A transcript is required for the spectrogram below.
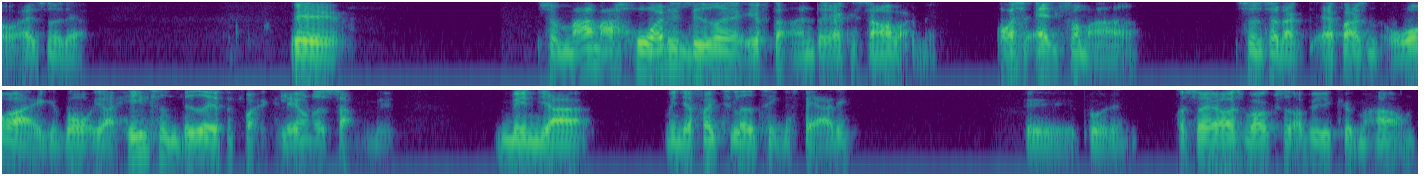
og alt sådan noget der. Øh, så meget, meget hurtigt leder jeg efter andre, jeg kan samarbejde med. Også alt for meget. Sådan så der er faktisk en overrække, hvor jeg hele tiden leder efter folk, jeg kan lave noget sammen med. Men jeg, men jeg får ikke til lavet tingene færdige øh, på det. Og så er jeg også vokset op i København,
